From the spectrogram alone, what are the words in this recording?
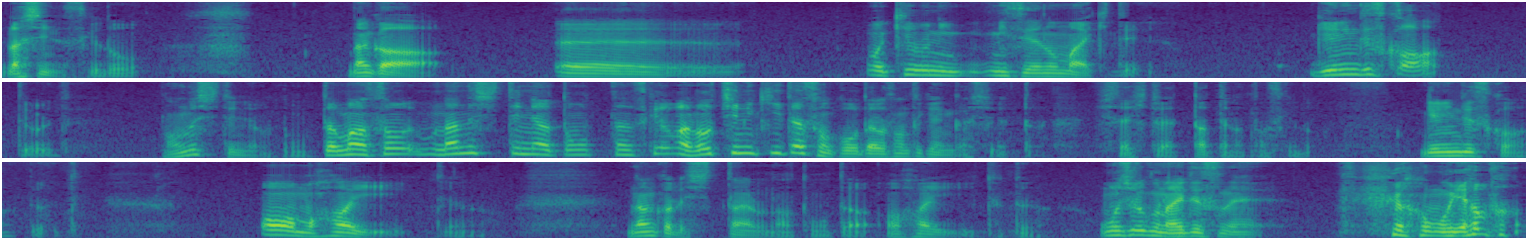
らしいんですけどなんかえー、まあ、急に店の前来て「芸人ですか?」って言われて「なんで知ってんやろ?」と思ったまあそなんで知ってんやろ？と思ったんですけど、まあ、後に聞いたらその孝太郎さんと喧嘩してやったした人やったってなったんですけど「芸人ですか?」って言われて「ああまあはい」ってなんかで知ったんやろな？と思ったら「あはい」って言ったら「面白くないですね」もうやば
